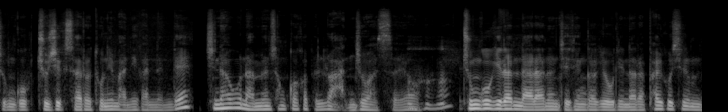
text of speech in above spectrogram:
중국 주식사로 돈이 많이 갔는데 지나고 나면 성과가 별로 안 좋았어요. 어허. 중국이란 나라는 제 생각에 우리나라 8, 90년대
